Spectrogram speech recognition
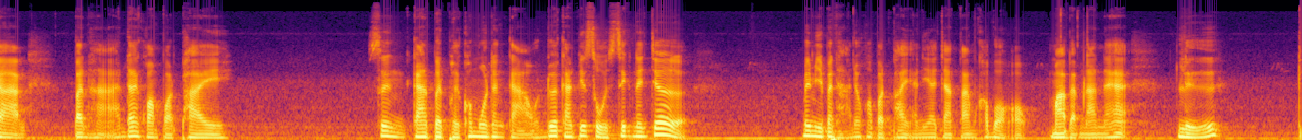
จากปัญหาด้านความปลอดภัย ซึ่งการเปิดเผยข้อมูลดังกล่าว ด้วยการพิสูจน์ซิกเนเจอร์ ไม่มีปัญหาเรื่องความปลอดภัย อันนี้อาจารย์ตามเขาบอกออกมาแบบนั้นนะฮะ หรือเก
